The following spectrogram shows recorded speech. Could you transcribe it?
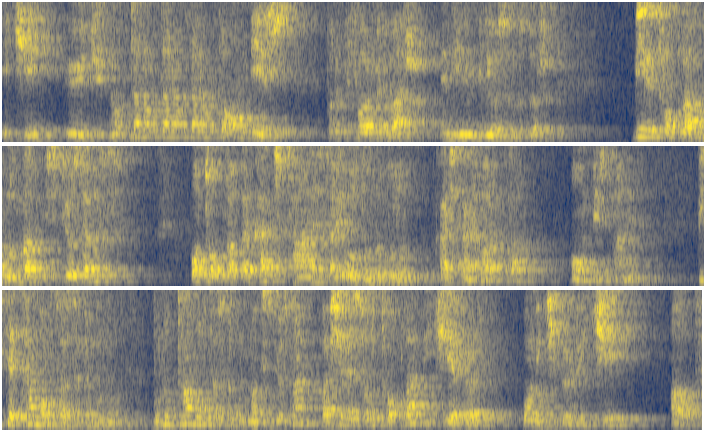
2, 3, nokta nokta nokta nokta 11. Bunun bir formülü var. Eminim biliyorsunuzdur. Bir toplamı bulmak istiyorsanız o toplamda kaç tane sayı olduğunu bulun. Kaç tane var burada? 11 tane. Bir de tam ortasını bulun. Bunun tam ortasını bulmak istiyorsan başı ve sonu topla 2'ye böl. 12 bölü 2, 6.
